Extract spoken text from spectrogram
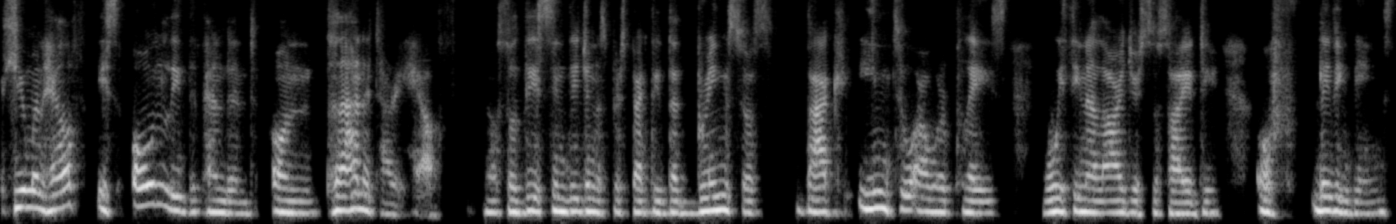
human health is only dependent on planetary health you know, so this indigenous perspective that brings us back into our place within a larger society of living beings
